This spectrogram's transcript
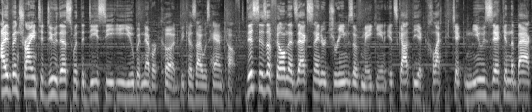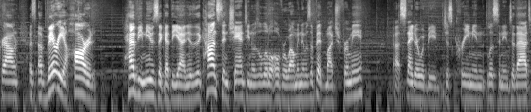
I've been trying to do this with the DCEU but never could because I was handcuffed. This is a film that Zack Snyder dreams of making. It's got the eclectic music in the background. It's a very hard, heavy music at the end. The constant chanting was a little overwhelming. It was a bit much for me uh, Snyder would be just creaming listening to that.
